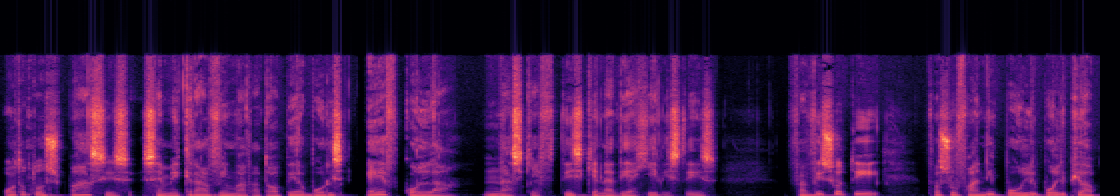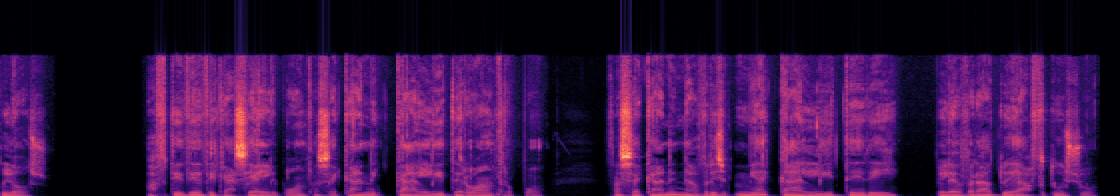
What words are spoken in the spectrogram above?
όταν τον σπάσεις σε μικρά βήματα τα οποία μπορείς εύκολα να σκεφτείς και να διαχειριστείς, θα δεις ότι θα σου φανεί πολύ πολύ πιο απλός. Αυτή η διαδικασία λοιπόν θα σε κάνει καλύτερο άνθρωπο θα σε κάνει να βρεις μια καλύτερη πλευρά του εαυτού σου.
